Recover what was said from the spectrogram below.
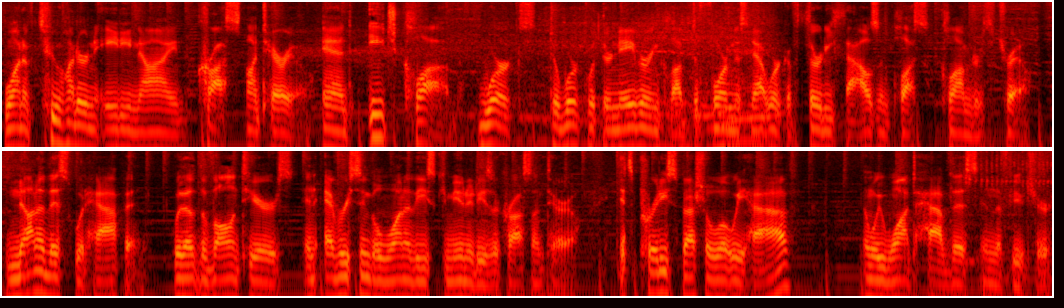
one of 289 across Ontario, and each club works to work with their neighboring club to form this network of 30,000 plus kilometers of trail. None of this would happen without the volunteers in every single one of these communities across Ontario. It's pretty special what we have, and we want to have this in the future.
